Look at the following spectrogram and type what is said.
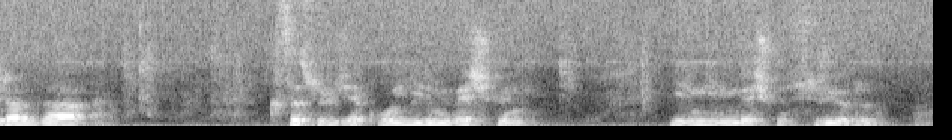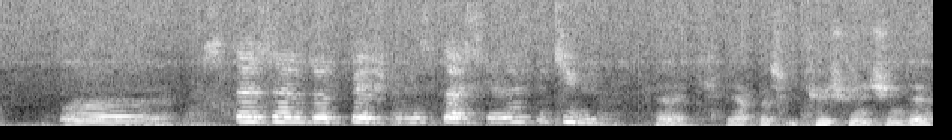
biraz daha kısa sürecek. O 25 gün 20-25 gün sürüyordu. Ee, İsterseniz 4-5 gün, isterseniz 2 gün. evet. Yaklaşık 2-3 gün içinde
